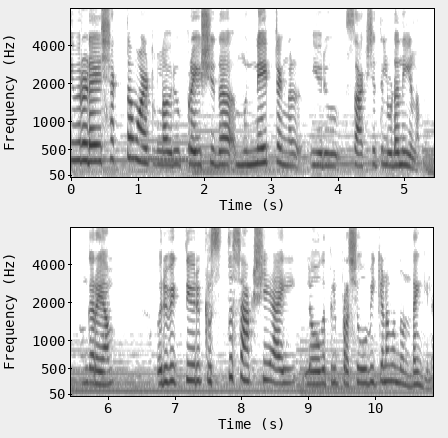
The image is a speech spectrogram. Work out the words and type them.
ഇവരുടെ ശക്തമായിട്ടുള്ള ഒരു പ്രേക്ഷിത മുന്നേറ്റങ്ങൾ ഈ ഒരു സാക്ഷ്യത്തിലുടനീളം. നമുക്കറിയാം ഒരു വ്യക്തി ഒരു ക്രിസ്തു സാക്ഷിയായി ലോകത്തിൽ പ്രശോഭിക്കണമെന്നുണ്ടെങ്കിൽ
